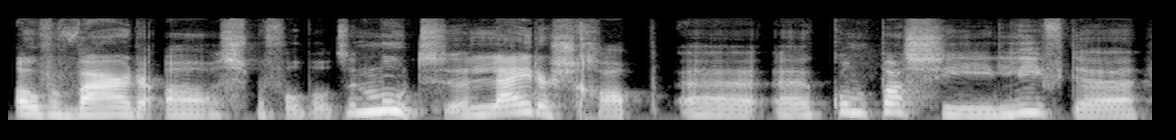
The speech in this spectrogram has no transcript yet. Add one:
over waarden als bijvoorbeeld moed, eh, leiderschap, uh, compassie, liefde,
